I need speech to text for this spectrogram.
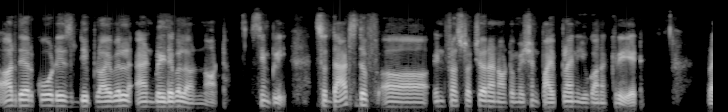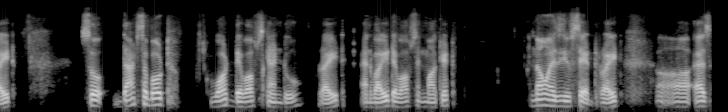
are their code is deployable and buildable or not simply. So that's the uh, infrastructure and automation pipeline you're gonna create right? So that's about what devops can do right? And why devops in market? Now as you said right uh, as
